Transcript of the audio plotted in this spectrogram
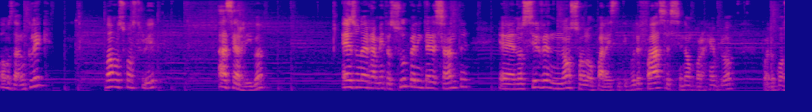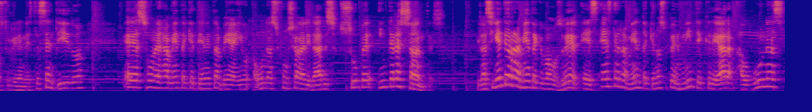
Vamos a dar un clic, vamos a construir hacia arriba. Es una herramienta súper interesante, eh, nos sirve no solo para este tipo de fases, sino, por ejemplo, puedo construir en este sentido, es una herramienta que tiene también ahí unas funcionalidades súper interesantes. Y la siguiente herramienta que vamos a ver es esta herramienta que nos permite crear algunas,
